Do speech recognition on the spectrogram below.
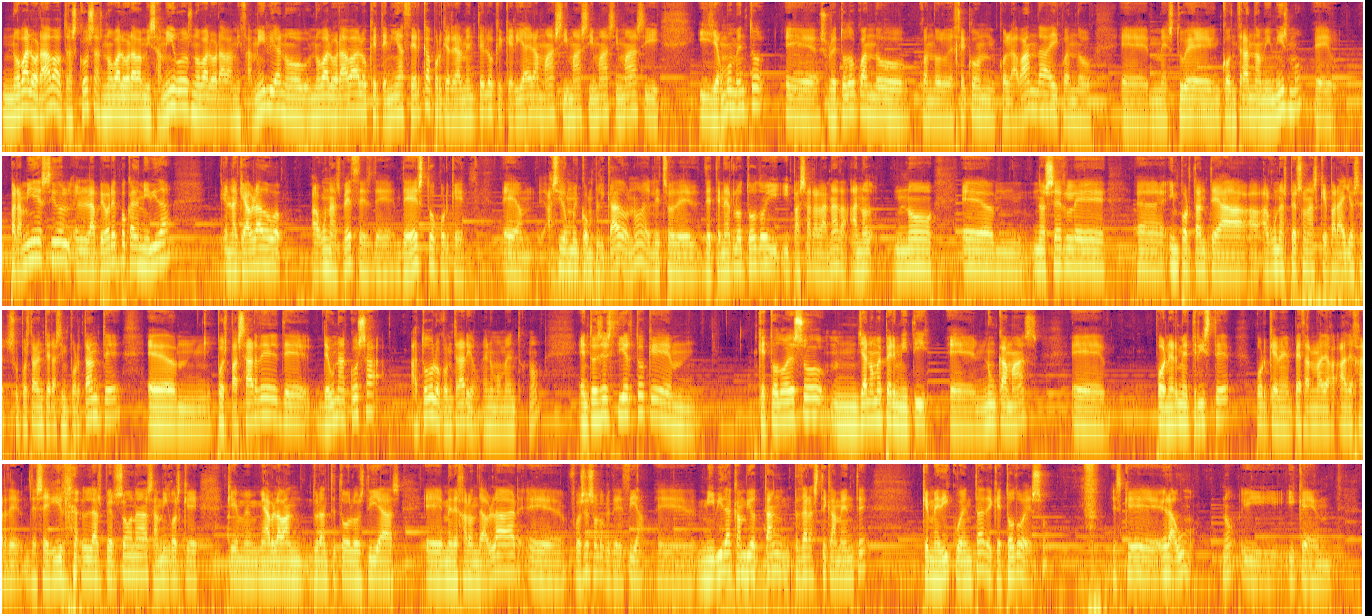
no valoraba otras cosas, no valoraba mis amigos, no valoraba mi familia, no, no, valoraba lo que tenía cerca porque realmente lo que quería era más y más y más y más y, y llegó un momento, eh, sobre todo cuando, cuando lo dejé con, con la banda y cuando eh, me estuve encontrando a mí mismo, para mí ha sido la peor época de mi vida en la que he hablado algunas veces de, esto porque eh, ha sido muy complicado, ¿no? El hecho de, tenerlo todo y, pasar a la nada, a no, no, eh, no serle eh, importante a, a, algunas personas que para ellos supuestamente eras importante, pues pasar de, de, de, una cosa a todo lo contrario en un momento, ¿no? Entonces es cierto que, que todo eso mm, ya no me permití eh, nunca más eh, ponerme triste porque me empezaron a, de a dejar de, seguir las personas, amigos que, que me, hablaban durante todos los días eh, me dejaron de hablar, eh, pues eso lo que te decía, mi vida cambió tan drásticamente que me di cuenta de que todo eso es que era humo, ¿no? Y, y que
